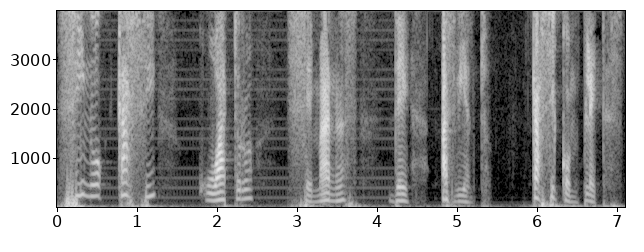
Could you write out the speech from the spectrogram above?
sino casi cuatro semanas de Adviento, casi completas.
